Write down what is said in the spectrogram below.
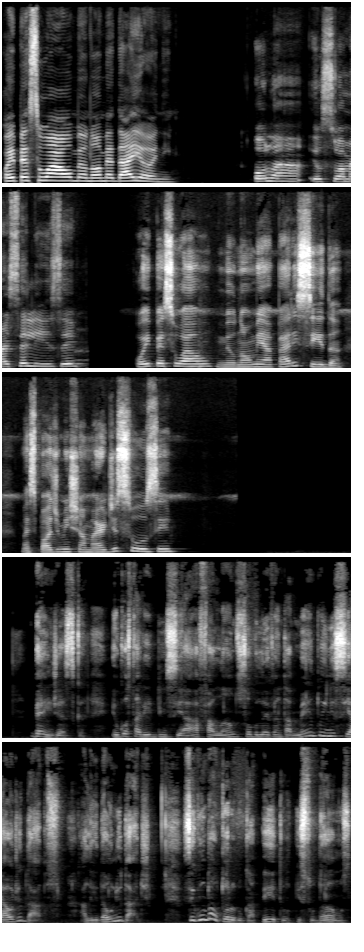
Oi, pessoal. Meu nome é Daiane. Olá, eu sou a Marcelise. Oi, pessoal. Meu nome é Aparecida, mas pode me chamar de Suzy. Bem, Jéssica, eu gostaria de iniciar falando sobre o levantamento inicial de dados, ali da unidade. Segundo a autora do capítulo que estudamos,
